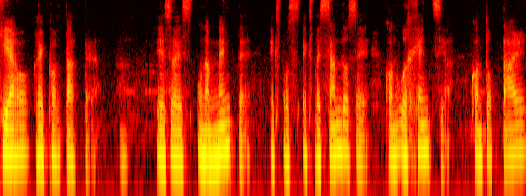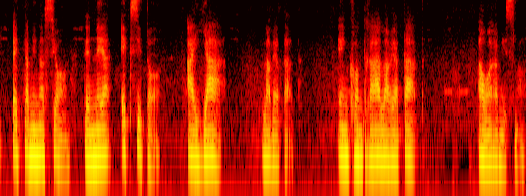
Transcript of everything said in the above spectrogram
Quiero recordarte. Eso es una mente expresándose con urgencia, con total determinación, tener éxito allá la verdad, encontrar la verdad ahora mismo.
